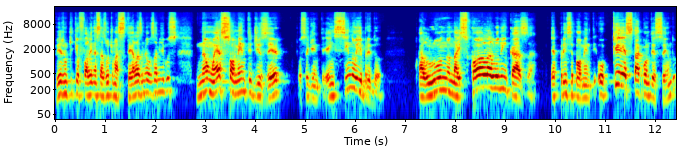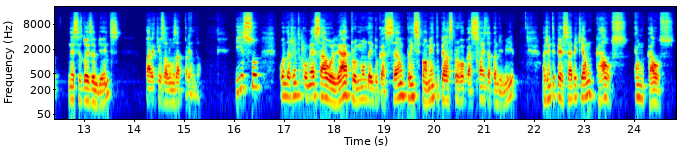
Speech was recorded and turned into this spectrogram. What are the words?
Vejam o que, eu falei nessas últimas telas, meus amigos. Não é somente dizer o seguinte: ensino híbrido, aluno na escola, aluno em casa. É principalmente o que está acontecendo nesses dois ambientes para que os alunos aprendam. Isso, quando a gente começa a olhar para o mundo da educação, principalmente pelas provocações da pandemia, a gente percebe que é um caos, é um caos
